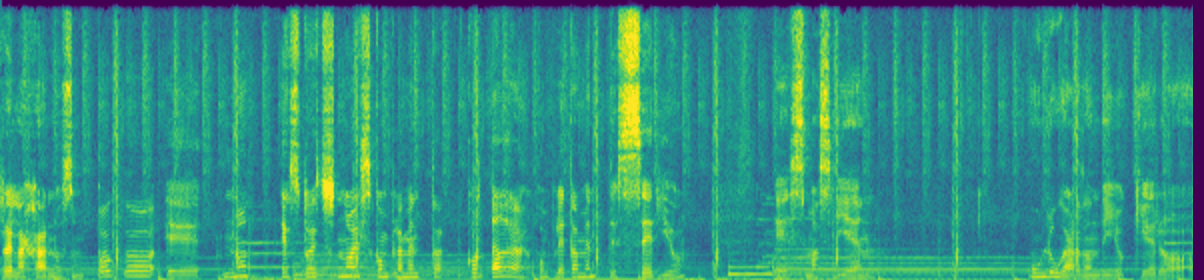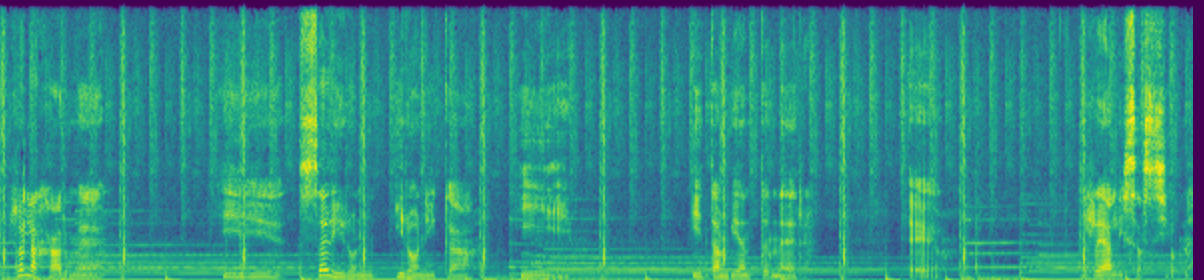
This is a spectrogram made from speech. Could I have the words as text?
relajarnos un poco. Eh, no, esto es, no es complementa, completamente serio, es más bien un lugar donde yo quiero relajarme y ser irónica y, y también tener realizaciones.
